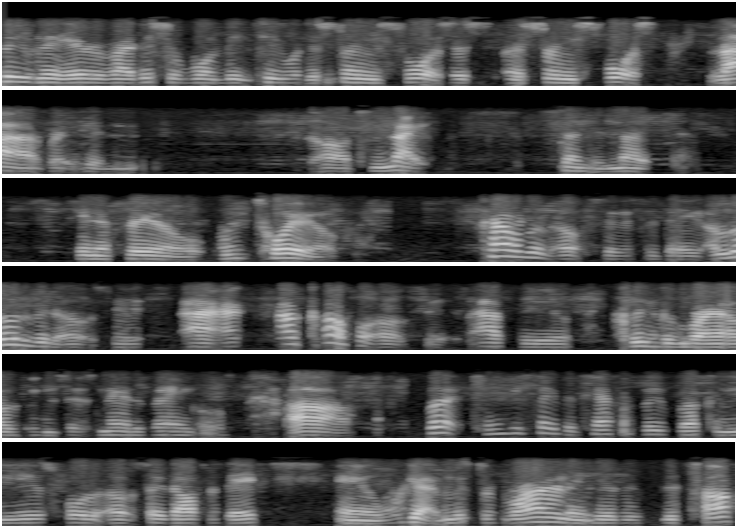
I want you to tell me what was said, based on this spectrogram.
Good evening, everybody. This is your boy Big T with Extreme Sports. It's Extreme Sports live right here uh, tonight, Sunday night. NFL Week 12. Kind of a little upsets today. A little bit of upsets. I, I, a couple upsets. I feel Cleveland Browns and Cincinnati Bengals. Uh, but can you say the Tampa Bay Buccaneers for the upset off today? And we got Mr. Brian in here to, to talk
